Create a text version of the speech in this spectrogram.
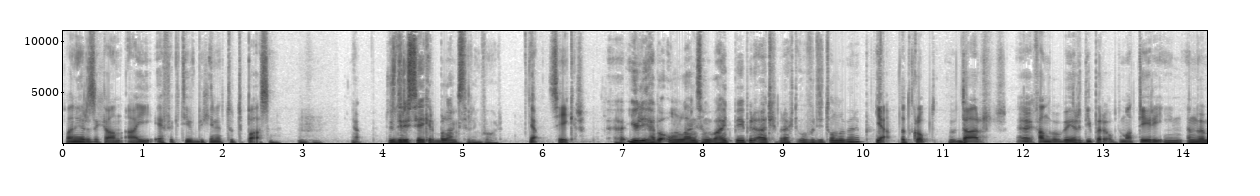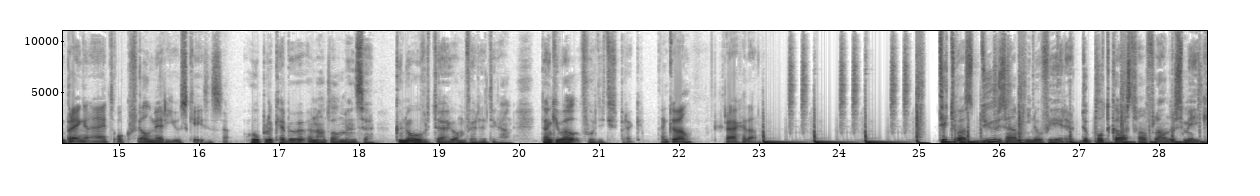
wanneer ze gaan AI effectief beginnen toe te passen. Mm -hmm. Ja, dus er is zeker belangstelling voor. Ja, zeker. Uh, jullie hebben onlangs een whitepaper uitgebracht over dit onderwerp? Ja, dat klopt. Daar uh, gaan we weer dieper op de materie in en we brengen uit ook veel meer use cases. Ja, hopelijk hebben we een aantal mensen kunnen overtuigen om verder te gaan. Dankjewel voor dit gesprek. Dank u wel. Graag gedaan. Dit was Duurzaam Innoveren, de podcast van Vlaanders Make.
